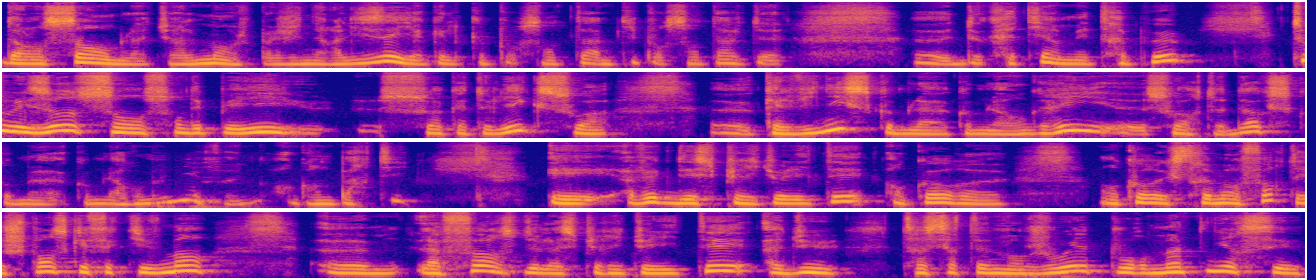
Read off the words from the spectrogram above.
dans l'ensemble, naturellement, je ne vais pas généraliser, il y a quelques pourcentages, un petit pourcentage de, chrétiens, mais très peu. Tous les autres sont des pays soit catholiques, soit euh, calvinistes comme la comme la Hongrie, euh, soit orthodoxes comme la, comme la Roumanie, en grande partie, et avec des spiritualités encore euh, encore extrêmement fortes. Et je pense qu'effectivement la force de la spiritualité a dû très certainement jouer pour maintenir ces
